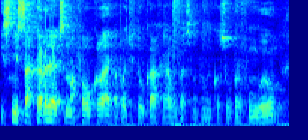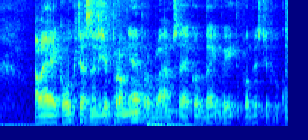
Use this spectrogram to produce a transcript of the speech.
jístní sacharidy, jak jsem nafouklej a po těch tukách já vůbec na tom jako super funguju. Ale jako chtěl jsem říct, že pro mě je problém se jako dej vejít po 200 tuků.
